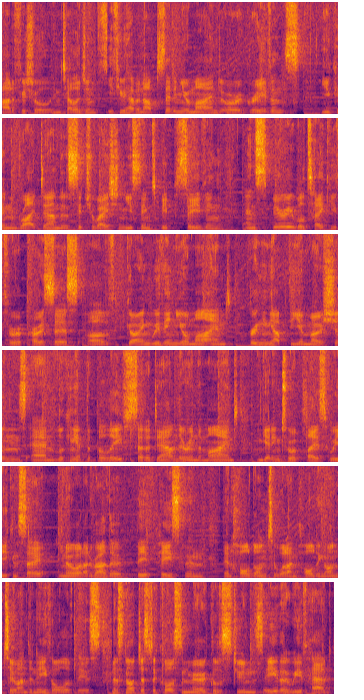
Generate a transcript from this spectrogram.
artificial intelligence. If you have an upset in your mind or a grievance, you can write down the situation you seem to be perceiving, and Spiri will take you through a process of going within your mind, bringing up the emotions and looking at the beliefs that are down there in the mind, and getting to a place where you can say, you know what, I'd rather be at peace than, than hold on to what I'm holding on to underneath all of this. And it's not just a Course in Miracles students either. We've had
